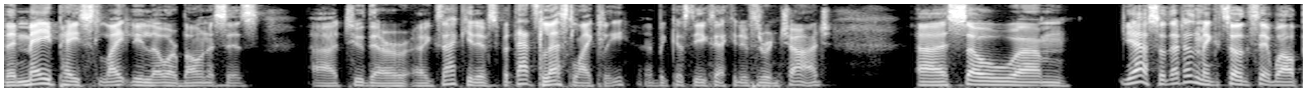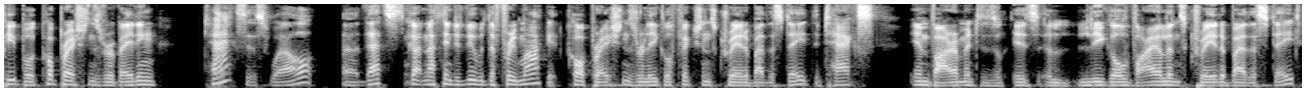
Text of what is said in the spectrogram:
They may pay slightly lower bonuses uh, to their executives, but that's less likely uh, because the executives are in charge. Uh, so um, yeah, so that doesn't make it so. They say, well, people, corporations are evading taxes. Well, uh, that's got nothing to do with the free market. Corporations are legal fictions created by the state. The tax environment is is legal violence created by the state,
